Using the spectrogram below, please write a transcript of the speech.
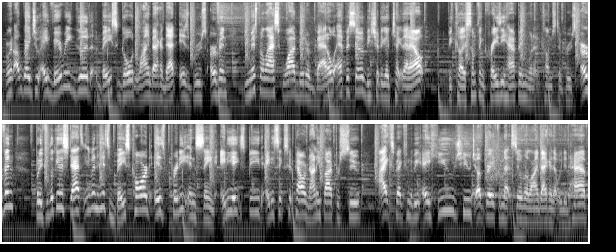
We're going to upgrade to a very good base gold linebacker. That is Bruce Irvin. If you missed my last squad builder battle episode, be sure to go check that out because something crazy happened when it comes to Bruce Irvin. But if you look at his stats, even his base card is pretty insane. 88 speed, 86 hit power, 95 pursuit, I expect him to be a huge, huge upgrade from that silver linebacker that we did have.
